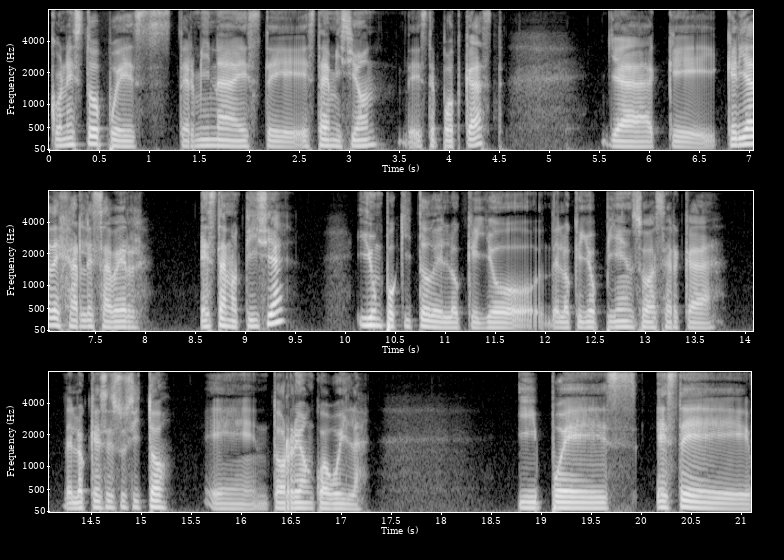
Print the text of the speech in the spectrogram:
Con esto pues termina este, esta emisión de este podcast ya que quería dejarles saber esta noticia y un poquito de lo que yo de lo que yo pienso acerca de lo que se suscitó en Torreón, Coahuila. Y pues este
